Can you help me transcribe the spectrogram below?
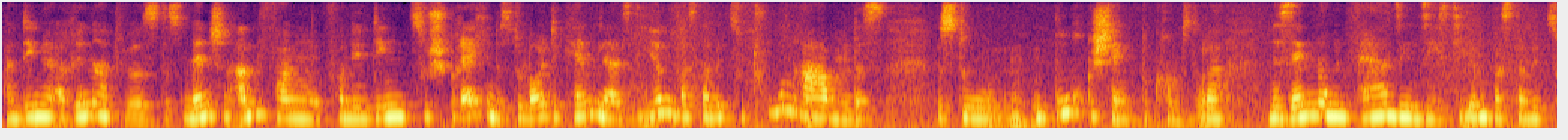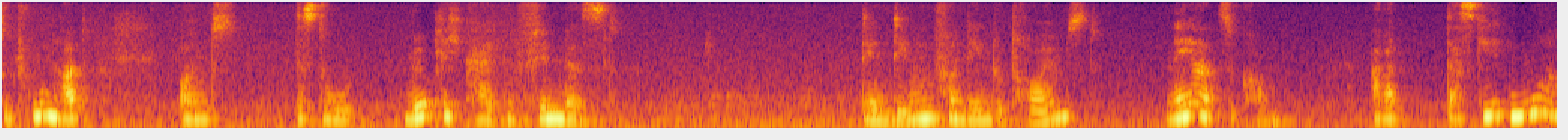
an Dinge erinnert wirst, dass Menschen anfangen, von den Dingen zu sprechen, dass du Leute kennenlernst, die irgendwas damit zu tun haben, dass, dass du ein Buch geschenkt bekommst oder eine Sendung im Fernsehen siehst, die irgendwas damit zu tun hat und dass du Möglichkeiten findest, den Dingen, von denen du träumst, näher zu kommen. Aber das geht nur,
